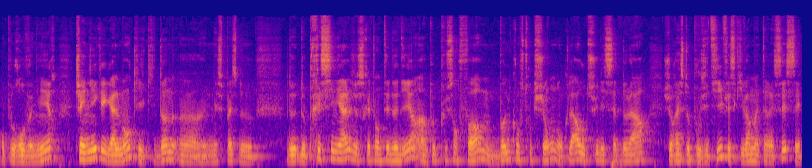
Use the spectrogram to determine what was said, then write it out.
on peut revenir. Chainlink également, qui, donne une espèce de de, pré-signal, je serais tenté de dire, un peu plus en forme, bonne construction. Donc là, au-dessus des 7 dollars, je reste positif. Et ce qui va m'intéresser, c'est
